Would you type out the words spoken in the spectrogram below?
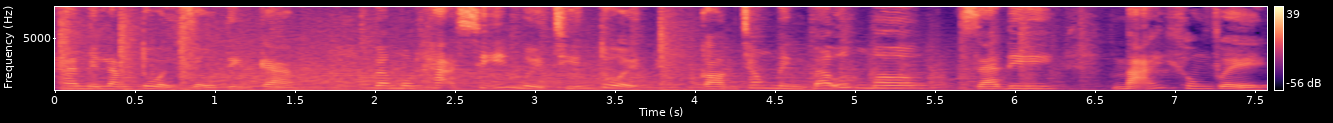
25 tuổi giàu tình cảm và một hạ sĩ 19 tuổi còn trong mình bao ước mơ ra đi mãi không về.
